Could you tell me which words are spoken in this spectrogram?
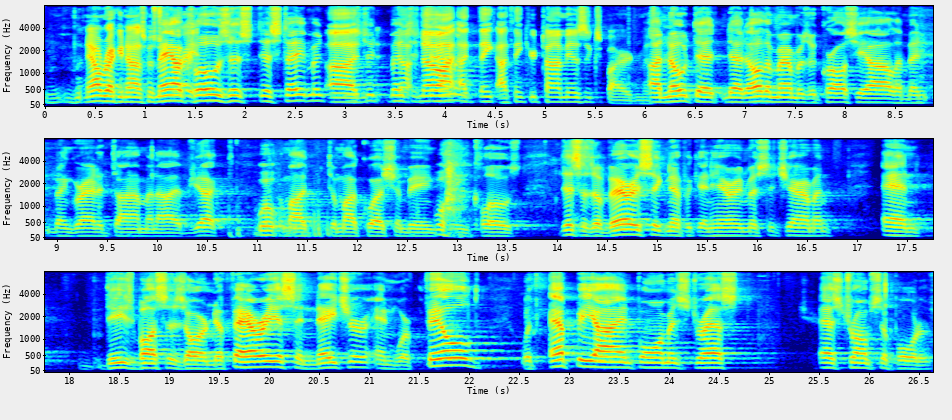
now recognize Mr. May I close this, this statement, Uh, Mr. no- Mr. No, I, I think, I think your time is expired, Mr. I note that, that other members across the aisle have been, been granted time, and I object Well- to my, to my question being, being closed. This is a very significant hearing, Mr. Chairman, and these buses are nefarious in nature and were filled with FBI informants dressed as Trump supporters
